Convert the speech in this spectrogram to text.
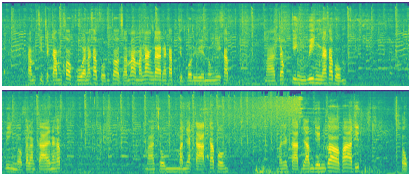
ำทำกิจกรรมครอบครัวนะครับ ผมก็สามารถมานั่งได้นะครับ จุดบริเวณตรงนี้ครับ มาจ็อกกิ้งวิ่งนะครับผมวิ่งออกกำลังกายนะครับ มาชมบรรยากาศครับผม บรรยากาศยามเย็นก็พระอาทิตย์ตก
